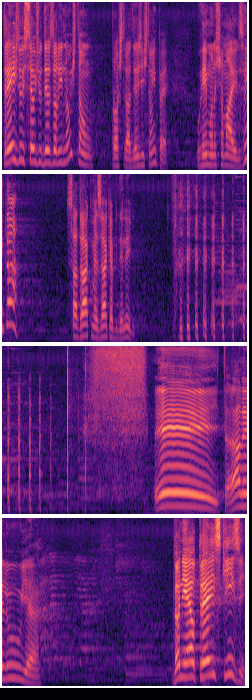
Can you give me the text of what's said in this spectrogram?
três dos seus judeus ali não estão prostrados, eles estão em pé. O rei manda chamar eles: Vem cá, Sadraque, Mesaque e Abdenego. Eita, aleluia. Daniel 3,15.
